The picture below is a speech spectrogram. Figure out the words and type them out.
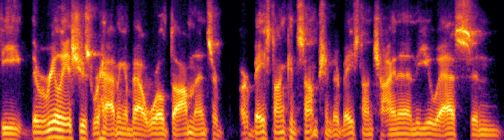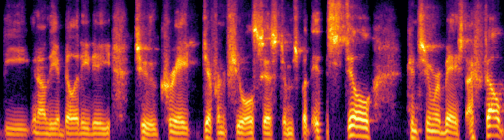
the the real issues we're having about world dominance are are based on consumption. They're based on China and the U.S. and the you know the ability to to create different fuel systems, but it's still consumer based. I felt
